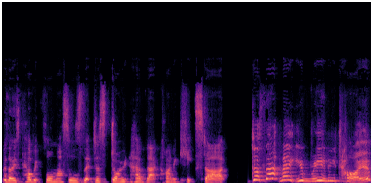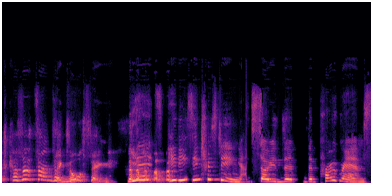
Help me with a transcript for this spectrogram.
for those pelvic floor muscles that just don't have that kind of kickstart does that make you really tired? Because that sounds exhausting. yeah, it is interesting. So the the programs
